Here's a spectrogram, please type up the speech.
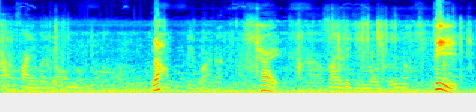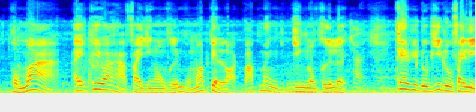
หาไฟมาย้อมลงเนาะดีกว่านะใช่ หาไฟมายิงลงพื้นเนาะพี่ผมว่าไอ้พี่ว่าหาไฟยิงลงพื้น ผมว่าเปลี่ยนหลอดปั๊บแม่งยิงลงพื้นเลยใช่ใช่แค่พี่ดูพี่ดูไฟหลี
